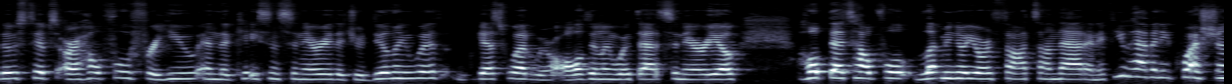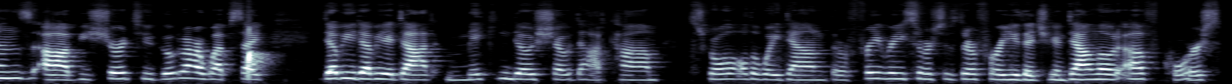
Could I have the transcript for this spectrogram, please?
those tips are helpful for you and the case and scenario that you're dealing with. Guess what? We're all dealing with that scenario. Hope that's helpful. Let me know your thoughts on that. And if you have any questions, uh, be sure to go to our website, www.makingdoughshow.com. Scroll all the way down. There are free resources there for you that you can download, of course.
